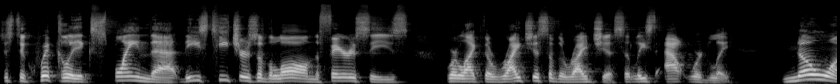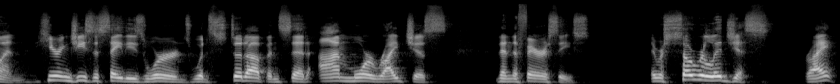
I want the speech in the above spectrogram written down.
Just to quickly explain that, these teachers of the law and the Pharisees were like the righteous of the righteous, at least outwardly. No one hearing Jesus say these words would stood up and said, I'm more righteous than the Pharisees. They were so religious, right?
